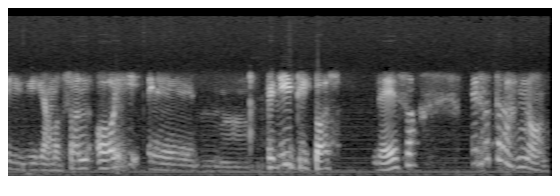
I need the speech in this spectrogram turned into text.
eh, digamos, son hoy eh, críticos de eso, pero otros no.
